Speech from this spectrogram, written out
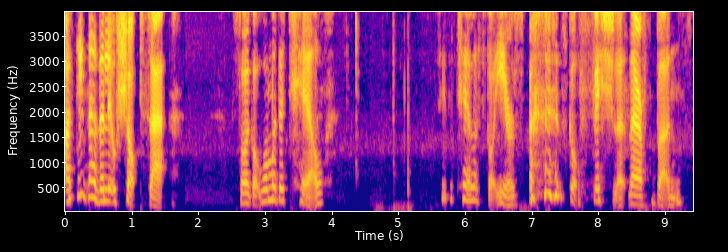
I think they're the little shop set. So I got one with a till. See the tail? It's got ears. it's got fishlet there for buttons.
